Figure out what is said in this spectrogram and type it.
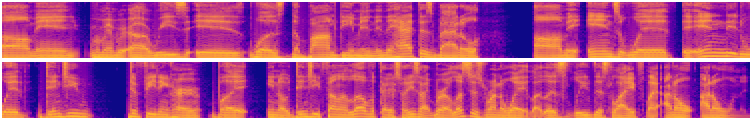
um, and remember, uh, Reze is was the bomb demon, and they had this battle. Um, it ends with it ended with Denji defeating her, but you know Denji fell in love with her, so he's like, bro, let's just run away. Like, let's leave this life. Like, I don't, I don't want to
